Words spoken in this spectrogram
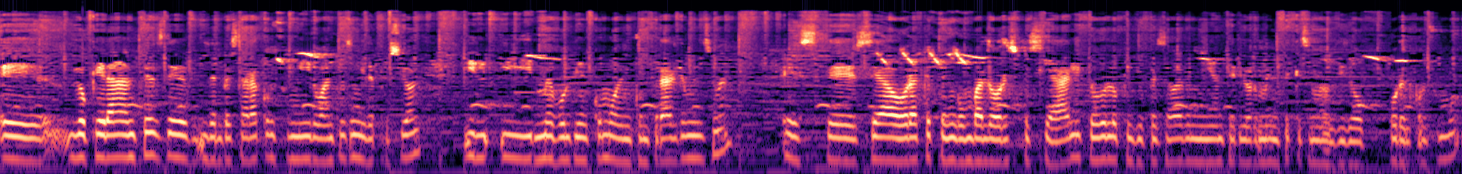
eh, lo que era antes de, empezar a consumir o antes de mi depresión y, y, me volví como a encontrar yo misma. Este, sé ahora que tengo un valor especial y todo lo que yo pensaba de mí anteriormente que se me olvidó por el consumo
